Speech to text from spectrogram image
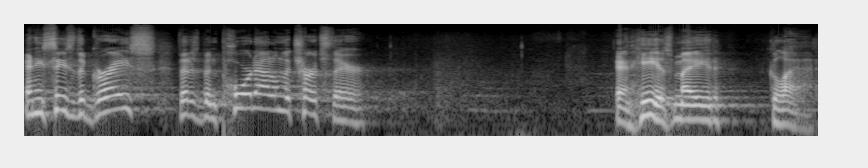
and he sees the grace that has been poured out on the church there, and he is made glad.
